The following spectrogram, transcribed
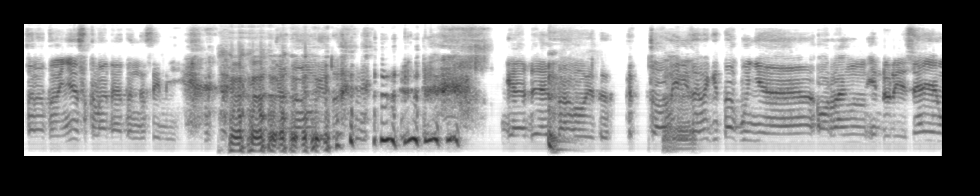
Cara taunya setelah datang ke sini. Nggak tahu itu. Nggak ada yang tahu itu. Kecuali misalnya kita punya orang Indonesia yang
